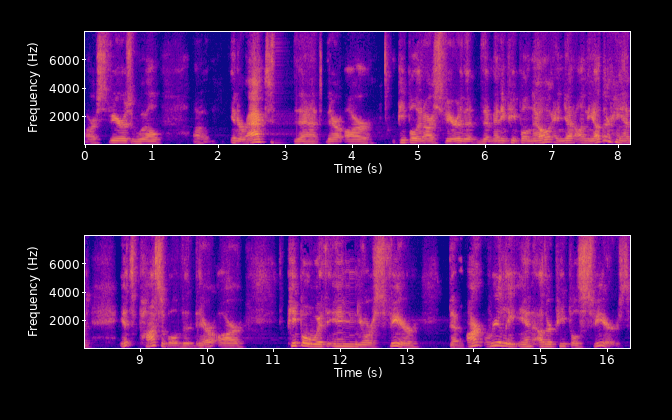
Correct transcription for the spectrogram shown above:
our spheres will uh, interact. That there are people in our sphere that, that many people know. And yet, on the other hand, it's possible that there are people within your sphere that aren't really in other people's spheres.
